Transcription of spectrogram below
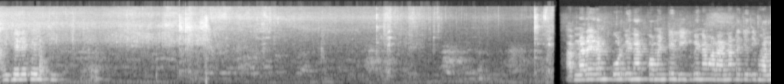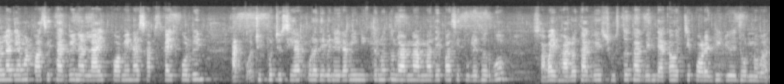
আমি ঢেলে ফেলছি। আপনারা এরম করবেন আর কমেন্টে লিখবেন, আমার রান্নাটা যদি ভালো লাগে আমার পাশে থাকবেন আর লাইক কমেন্ট আর সাবস্ক্রাইব করবেন। আর প্রচুর প্রচুর শেয়ার করে দেবেন। এরমই নিত্য নতুন রান্না আপনাদের পাশে তুলে ধরবো। সবাই ভালো থাকবেন, সুস্থ থাকবেন। দেখা হচ্ছে পরের ভিডিওয় ধন্যবাদ।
